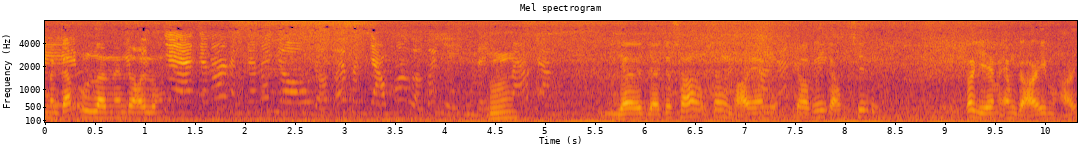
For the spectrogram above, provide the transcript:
Nâng cấp lên Android luôn. Ừ. em báo cho anh giờ giờ cho số số điện thoại em cho cái cộng xíu đi. Có gì em em gọi em hỏi.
